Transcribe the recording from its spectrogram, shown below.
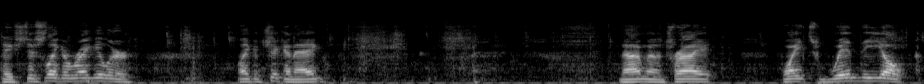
Tastes just like a regular, like a chicken egg. Now I'm going to try whites with the yolk.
